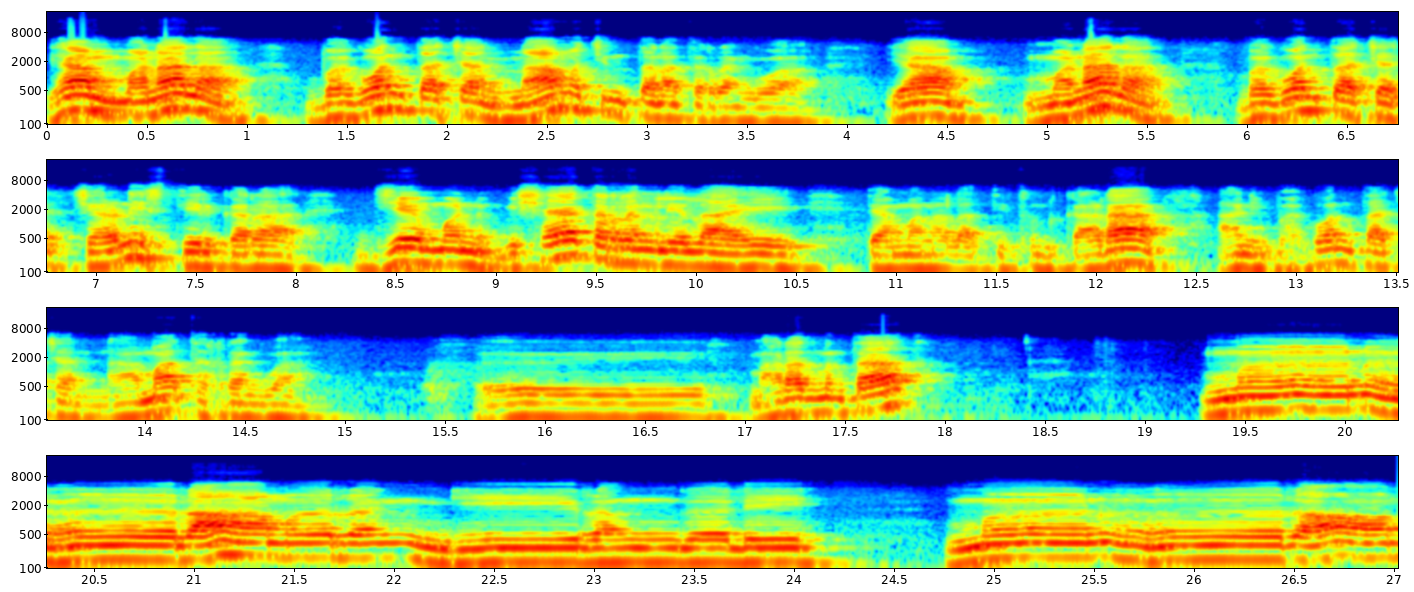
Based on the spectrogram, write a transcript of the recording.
ह्या मनाला भगवंताच्या नामचिंतनात रंगवा. या मनाला भगवंताच्या चरणी स्थिर करा. जे मन विषयात रंगलेलं आहे त्या मनाला तिथून काढा आणि भगवंताच्या नामात रंगवा. महाराज म्हणतात मन राम रंगी रंगले मन राम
